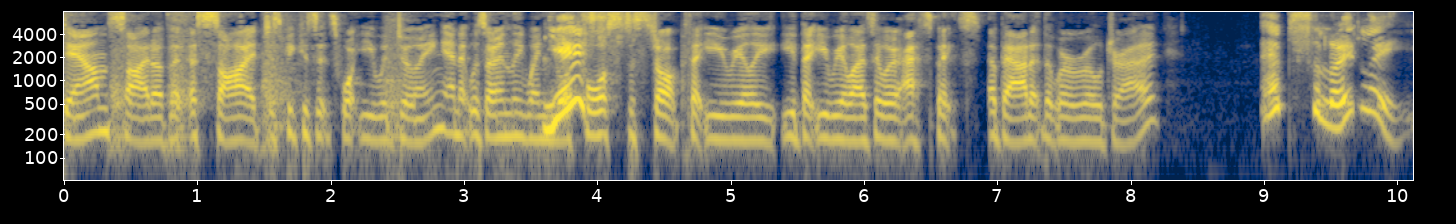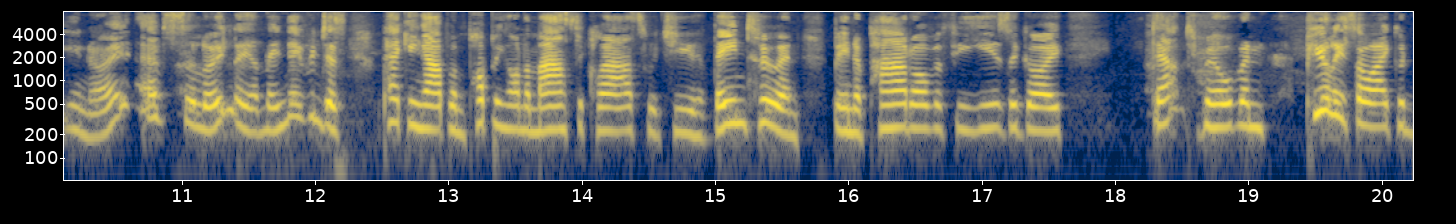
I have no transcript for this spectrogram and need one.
downside of it aside just because it's what you were doing and it was only when you yes. were forced to stop that you really that you realized there were aspects about it that were a real drag absolutely you know absolutely i mean even just packing up and popping on a masterclass which you have been to and been a part of a few years ago down to melbourne purely so i could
